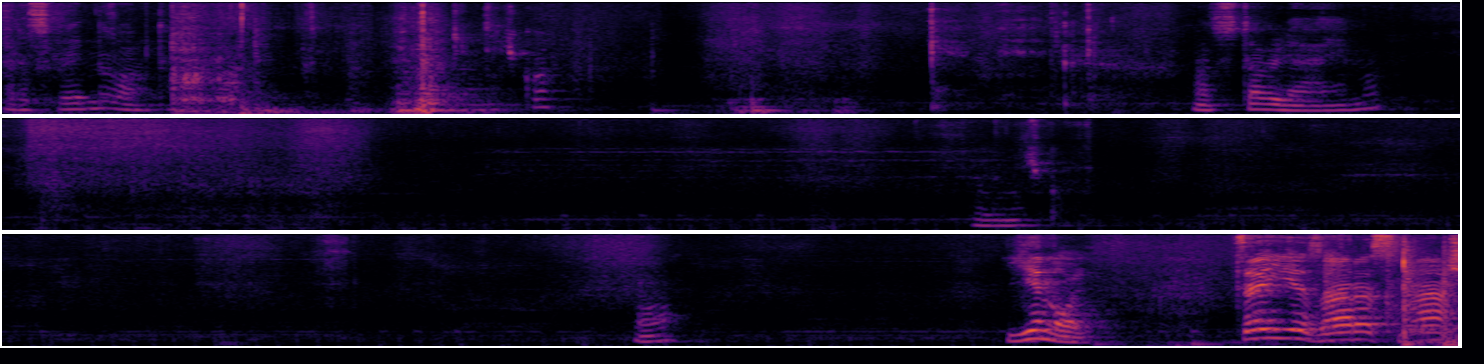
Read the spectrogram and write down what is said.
Зараз видно вам там. Хвилиночку. От вставляємо. Хвилиночку. О. Є 0. Це є зараз наш,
